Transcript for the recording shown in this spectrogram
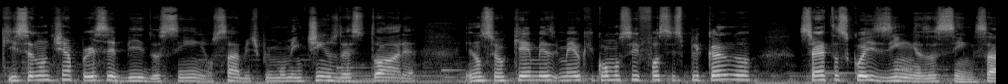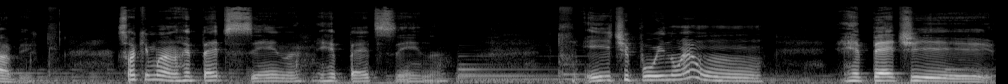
que você não tinha percebido, assim, ou sabe, tipo, em momentinhos da história e não sei o que, meio que como se fosse explicando certas coisinhas, assim, sabe? Só que, mano, repete cena e repete cena. E, tipo, e não é um. Repete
